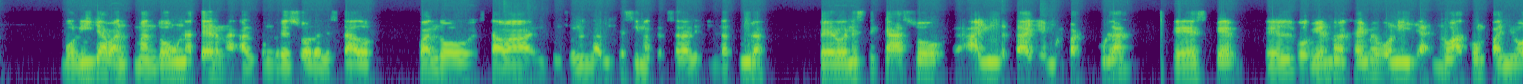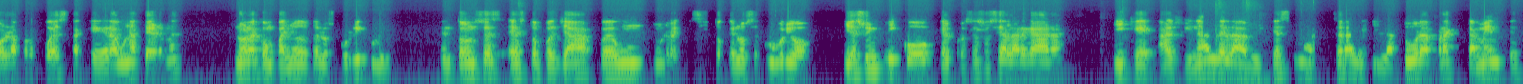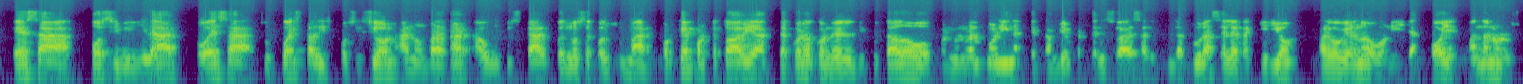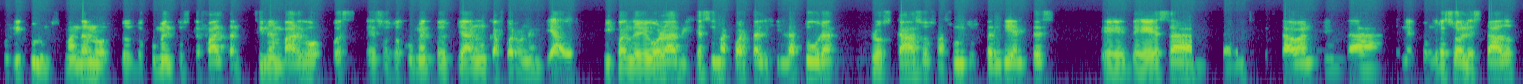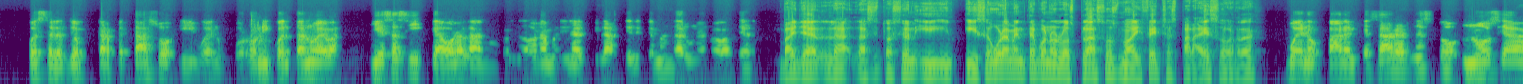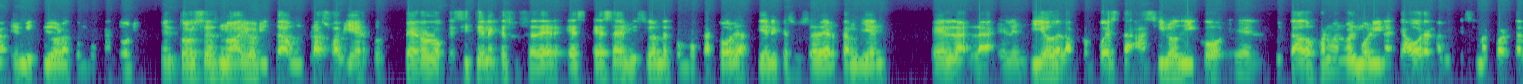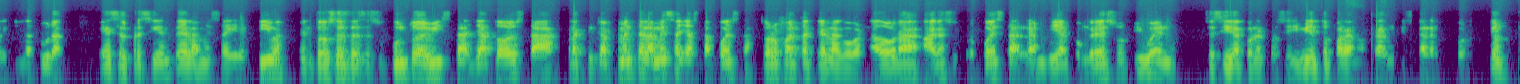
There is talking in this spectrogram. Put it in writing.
Bonilla mandó una terna al Congreso del Estado cuando estaba en funciones la vigésima tercera legislatura. Pero en este caso hay un detalle muy particular, que es que el gobierno de Jaime Bonilla no acompañó la propuesta que era una terna, no la acompañó de los currículos. Entonces, esto pues ya fue un, un requisito que no se cubrió y eso implicó que el proceso se alargara y que al final de la vigésima tercera legislatura prácticamente esa posibilidad o esa supuesta disposición a nombrar a un fiscal, pues no se consumara. ¿Por qué? Porque todavía, de acuerdo con el diputado Juan Manuel Molina, que también perteneció a esa legislatura, se le requirió al gobierno de Bonilla, oye, mándanos los currículums, mándanos los documentos que faltan. Sin embargo, pues esos documentos ya nunca fueron enviados. Y cuando llegó la vigésima cuarta legislatura, los casos, asuntos pendientes eh, de esa que estaban en, la, en el Congreso del Estado, pues se les dio carpetazo y bueno, borrón y cuenta nueva. Y es así que ahora la gobernadora Marina del Pilar tiene que mandar una nueva terna. Vaya la, la situación y, y, seguramente, bueno, los plazos no hay fechas para eso, ¿verdad? Bueno, para empezar, Ernesto, no se ha emitido la convocatoria. Entonces, no hay ahorita un plazo abierto, pero lo que sí tiene que suceder es esa emisión de convocatoria, tiene que suceder también el, el, envío de la propuesta, así lo dijo el diputado Juan Manuel Molina, que ahora en la vigésima cuarta legislatura es el presidente de la mesa directiva. Entonces, desde su punto de vista, ya todo está, prácticamente la mesa ya está puesta. Solo falta que la gobernadora haga su propuesta, la envíe al Congreso y bueno, se siga con el procedimiento para nombrar un fiscal.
